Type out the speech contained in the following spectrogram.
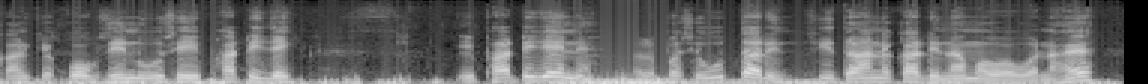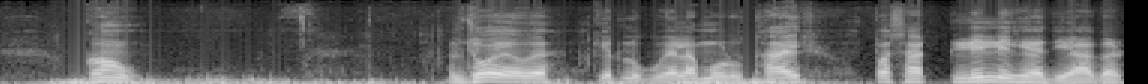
કારણ કે કોક ઝીંડવું છે એ ફાટી જાય. એ ફાટી જાય ને, એટલે પછી ઉતારીને સીધા આને કાઢીને આમાં વાવવાના હે. ઘઉં. જોઈ હવે કેટલુંક વહેલા મોડું થાય. પસાટ લીલી છે હજી આગળ.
